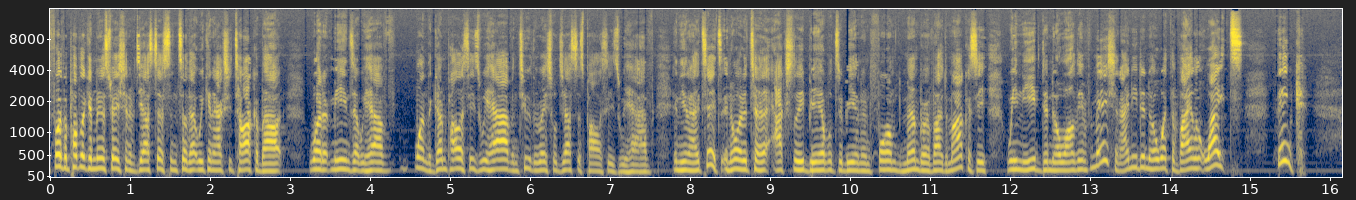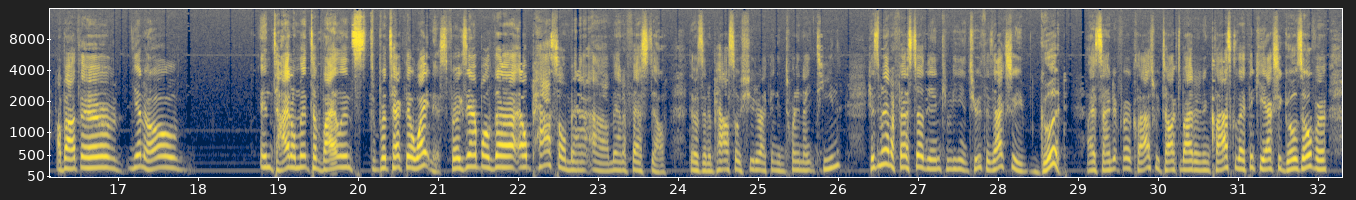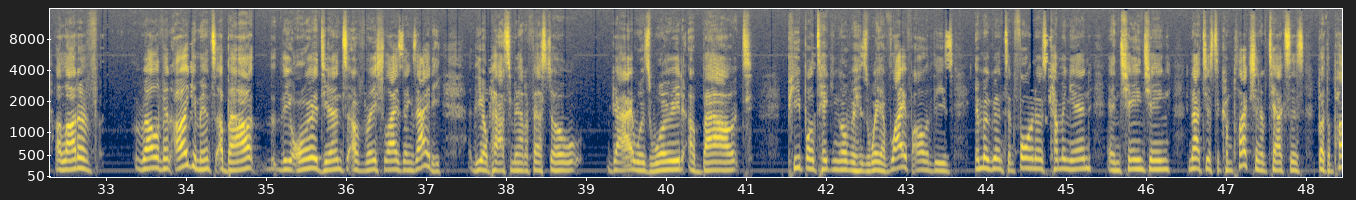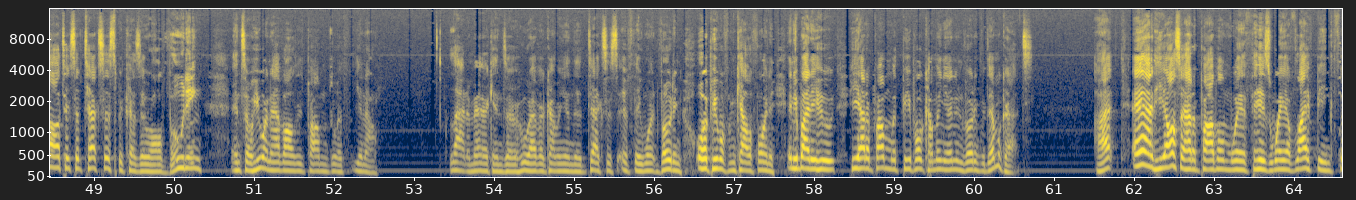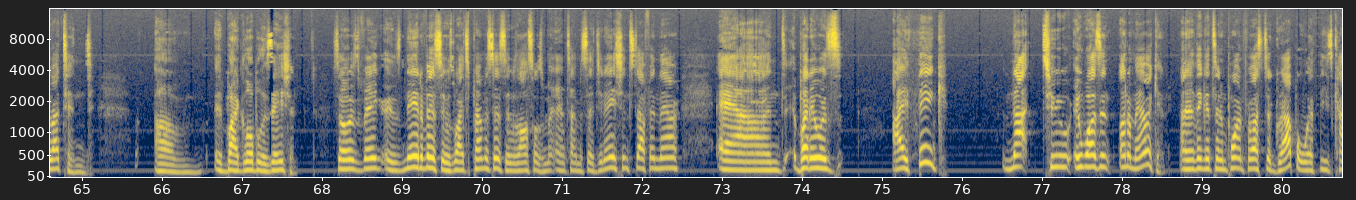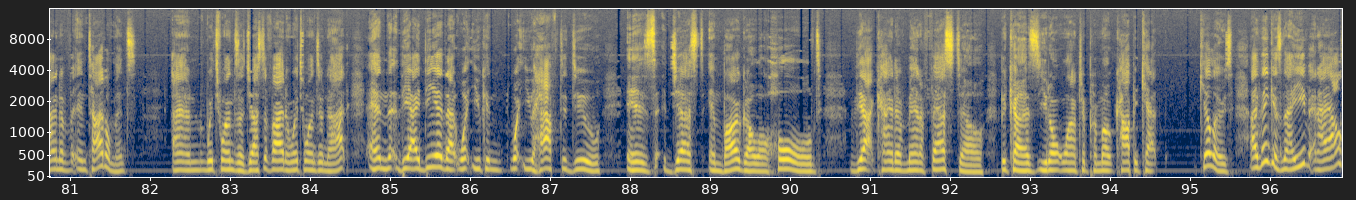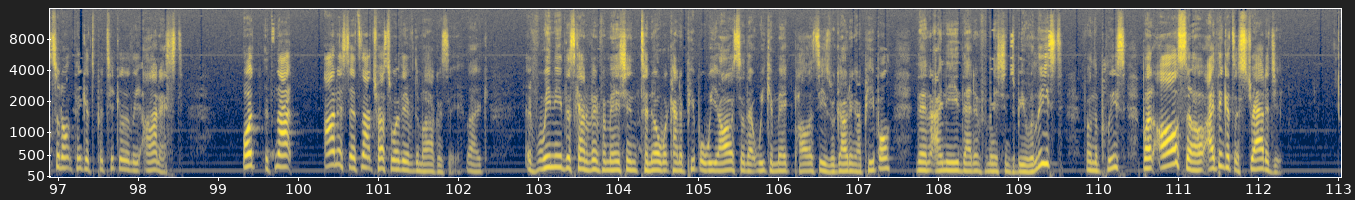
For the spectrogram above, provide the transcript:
for the public administration of justice, and so that we can actually talk about what it means that we have one the gun policies we have, and two the racial justice policies we have in the United States. In order to actually be able to be an informed member of our democracy, we need to know all the information. I need to know what the violent whites think about their, you know, entitlement to violence to protect their whiteness. For example, the El Paso ma- uh, manifesto. There was an El Paso shooter, I think, in 2019. His manifesto, The Inconvenient Truth, is actually good. I signed it for a class. We talked about it in class because I think he actually goes over a lot of relevant arguments about the origins of racialized anxiety. The El Paso Manifesto guy was worried about people taking over his way of life, all of these immigrants and foreigners coming in and changing not just the complexion of Texas, but the politics of Texas because they were all voting. And so he wouldn't have all these problems with, you know, Latin Americans or whoever coming into Texas if they weren't voting, or people from California. Anybody who he had a problem with people coming in and voting for Democrats. All right, and he also had a problem with his way of life being threatened um, by globalization. So it was vague, it was nativist, it was white supremacist, there was also some anti-miscegenation stuff in there, and but it was, I think, not too. It wasn't un-American, and I think it's important for us to grapple with these kind of entitlements and which ones are justified and which ones are not. And the idea that what you can, what you have to do is just embargo or hold that kind of manifesto because you don't want to promote copycat killers, I think is naive. And I also don't think it's particularly honest. Or it's not honest, it's not trustworthy of democracy. Like, if we need this kind of information to know what kind of people we are so that we can make policies regarding our people, then I need that information to be released from the police. But also, I think it's a strategy.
